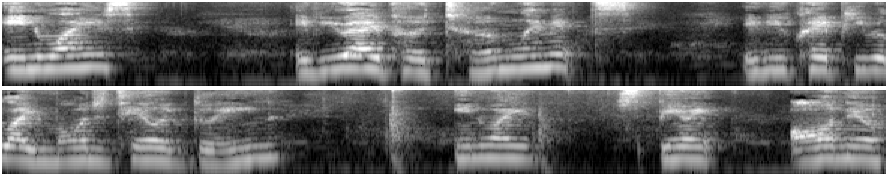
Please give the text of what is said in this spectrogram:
anyways, if you actually put term limits if you create people like Marjorie Taylor Greene, anyway, spewing all new,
